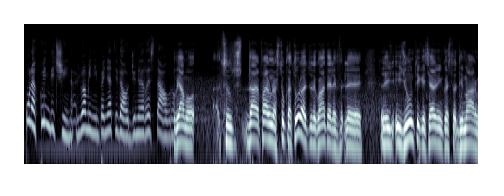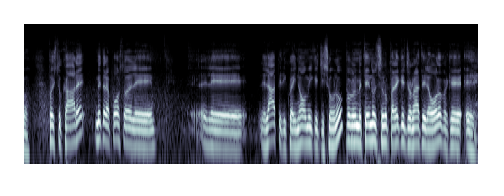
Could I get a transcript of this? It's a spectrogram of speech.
Una quindicina gli uomini impegnati da oggi nel restauro. Dobbiamo eh, fare una stuccatura di tutte quante le, le, le, i giunti che c'erano di marmo, poi stuccare, mettere a posto le, le, le lapidi, quei nomi che ci sono, promettendo ci sono parecchie giornate di lavoro perché eh,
